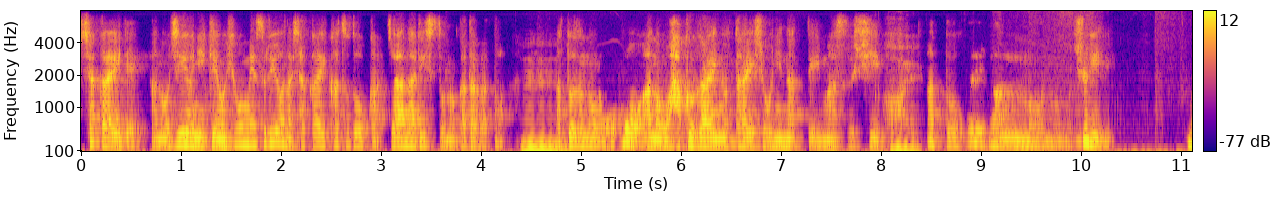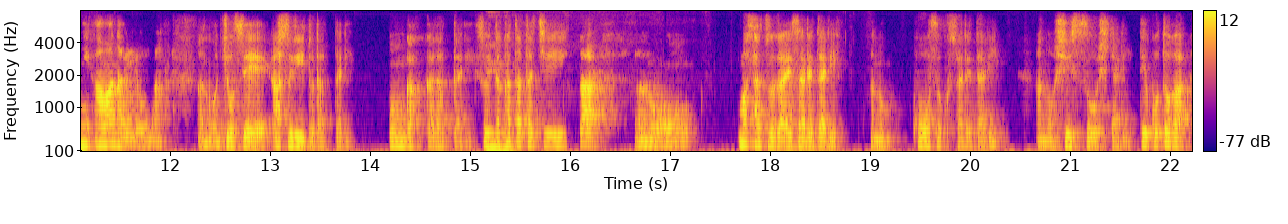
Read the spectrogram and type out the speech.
社会であの自由に意見を表明するような社会活動家、ジャーナリストの方々、うん、あとあのもうあの迫害の対象になっていますし、はい、あとタリバンの主義に合わないようなあの女性、アスリートだったり、音楽家だったり、そういった方たちが、えー、あのまあ、殺害されたり、あの拘束されたり、あの失踪したりということが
